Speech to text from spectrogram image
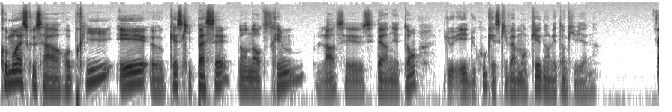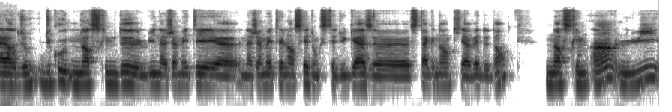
Comment est-ce que ça a repris et euh, qu'est-ce qui passait dans Nord Stream, là, ces, derniers temps? Et du coup, qu'est-ce qui va manquer dans les temps qui viennent? Alors du, coup, Nord Stream 2, lui, n'a jamais, été, euh, n'a jamais été lancé, donc c'était du gaz stagnant qu'il y avait dedans. Nord Stream 1, lui,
